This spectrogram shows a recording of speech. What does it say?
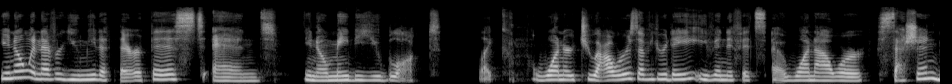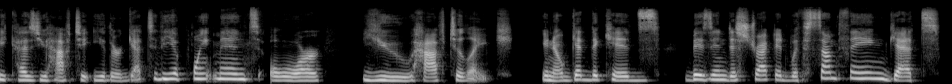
You know, whenever you meet a therapist and, you know, maybe you blocked like one or two hours of your day, even if it's a one hour session, because you have to either get to the appointment or you have to, like, you know, get the kids busy and distracted with something, get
